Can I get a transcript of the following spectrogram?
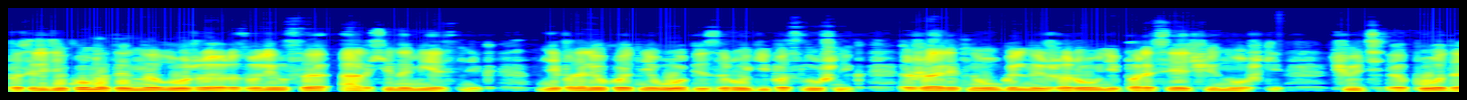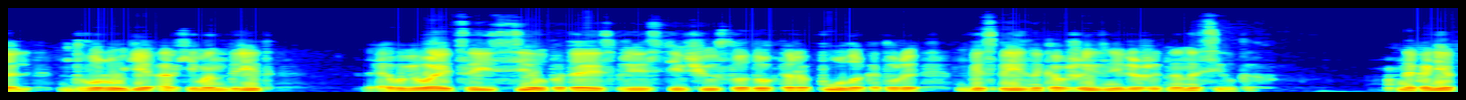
Посреди комнаты на ложе развалился архинаместник. Неподалеку от него безрогий послушник жарит на угольной жаровне поросячьи ножки. Чуть подаль двурогий архимандрит выбивается из сил, пытаясь привести в чувство доктора Пула, который без признаков жизни лежит на носилках. Наконец,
